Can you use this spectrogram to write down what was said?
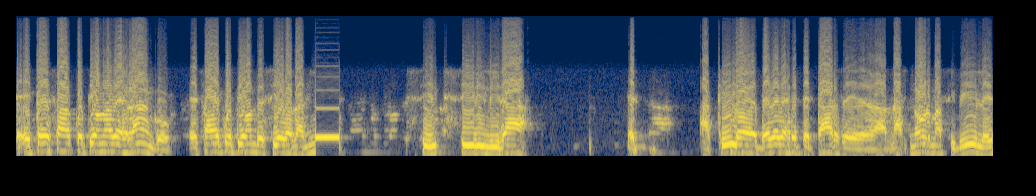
es que esa cuestión no es de rango. Esa es cuestión de ciudadanía, ci- civilidad. Aquí lo debe de respetarse la- las normas civiles.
